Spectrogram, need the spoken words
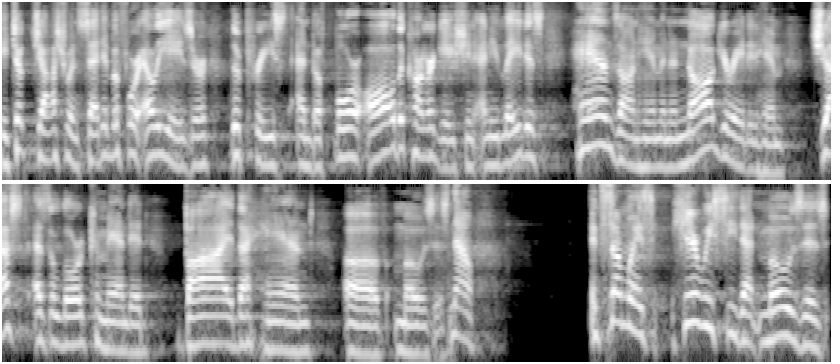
He took Joshua and set him before Eleazar the priest and before all the congregation, and he laid his hands on him and inaugurated him just as the Lord commanded by the hand of Moses. Now, in some ways, here we see that Moses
